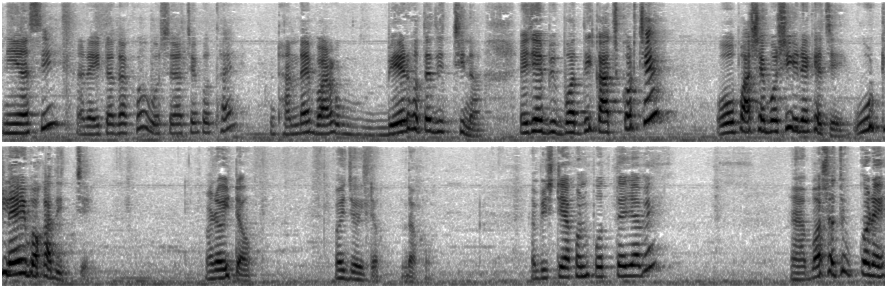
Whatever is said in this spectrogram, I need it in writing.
নিয়ে আসি। আর এইটা দেখো, বসে আছে কোথায়? ঠান্ডায় বার- বের হতে দিচ্ছি না। এই যে বদ্দি কাজ করছে, ও পাশে বসিয়ে রেখেছে। উঠলেই বকা দিচ্ছে। আর ওইটাও, ওই যে ওইটাও, দেখো। বৃষ্টি এখন পড়তে যাবে। হ্যাঁ বসো চুপ করে।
